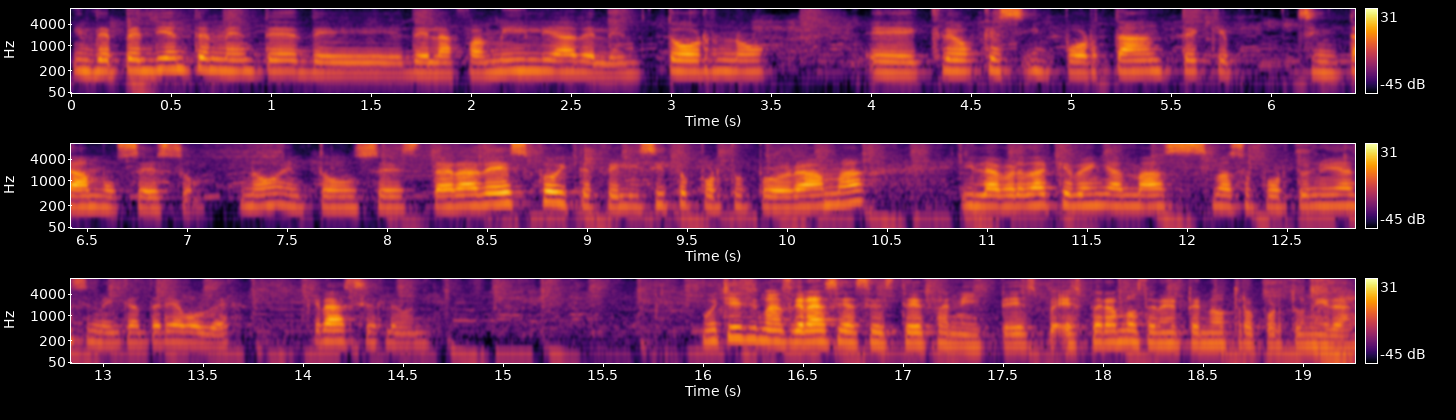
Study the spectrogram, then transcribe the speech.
independientemente de, la familia, del entorno, eh, creo que es importante que sintamos eso, ¿no? Entonces te agradezco y te felicito por tu programa y la verdad que vengan más, más oportunidades y me encantaría volver. Gracias, Leoni. Muchísimas gracias, Stephanie. Te esperamos tenerte en otra oportunidad.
